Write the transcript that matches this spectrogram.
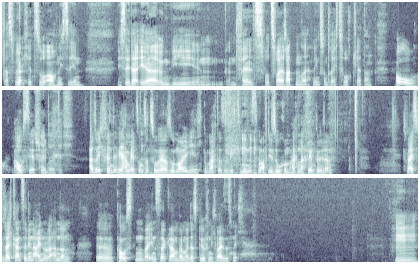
Das würde ich jetzt so auch nicht sehen. Ich sehe da eher irgendwie einen Fels, wo zwei Ratten links und rechts hochklettern. Oh, auch sehr schön. Eindeutig. Also ich finde, wir haben jetzt unsere Zuhörer so neugierig gemacht, dass sie sich zumindest mal auf die Suche machen nach den Bildern. Ich weiß, vielleicht kannst du den einen oder anderen äh, posten bei Instagram, wenn wir das dürfen. Ich weiß es nicht. Hm.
